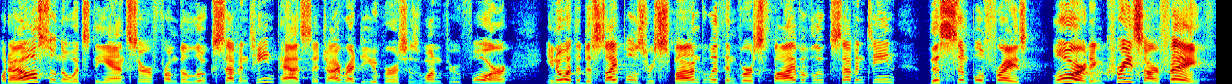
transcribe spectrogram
But I also know it's the answer from the Luke 17 passage. I read to you verses 1 through 4. You know what the disciples respond with in verse 5 of Luke 17? This simple phrase Lord, increase our faith.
